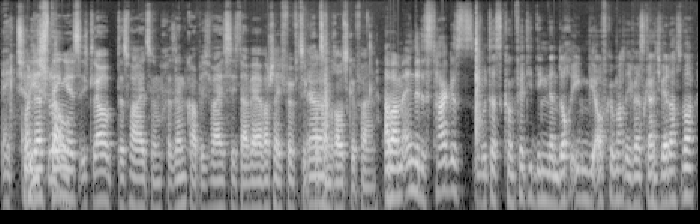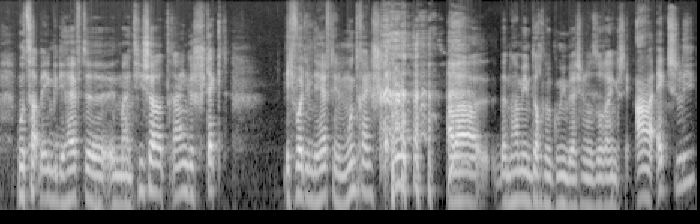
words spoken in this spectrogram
Actually Und das schlau. Ding ist, ich glaube, das war halt so ein Präsentkorb. Ich weiß nicht, da wäre wahrscheinlich 50% Ja. rausgefallen. Aber am Ende des Tages wurde das Konfetti-Ding dann doch irgendwie aufgemacht. Ich weiß gar nicht, wer das war. Mutz hat mir irgendwie die Hälfte in mein T-Shirt reingesteckt. Ich wollte ihm die Hälfte in den Mund reinstecken. aber dann haben wir ihm doch nur Gummibärchen oder so reingesteckt. Ah, actually,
